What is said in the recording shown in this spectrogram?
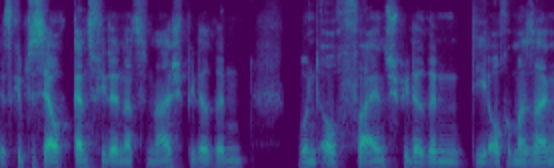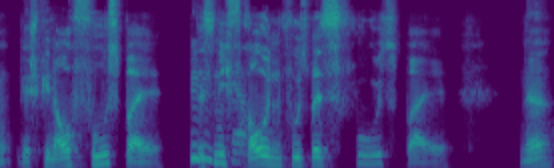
Jetzt gibt es ja auch ganz viele Nationalspielerinnen und auch Vereinsspielerinnen, die auch immer sagen, wir spielen auch Fußball. Das ist nicht ja. Frauenfußball, das ist Fußball. Ne?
